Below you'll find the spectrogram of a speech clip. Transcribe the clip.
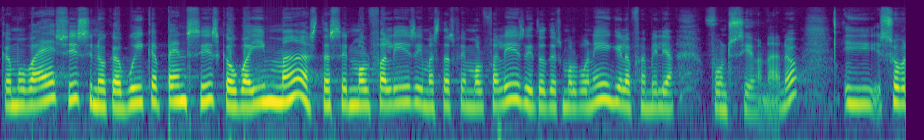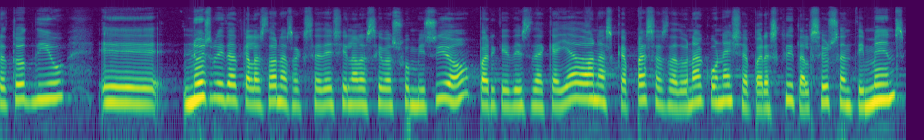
que m'obeeixis, sinó que vull que pensis que obeint-me estàs sent molt feliç i m'estàs fent molt feliç i tot és molt bonic i la família funciona. No? I sobretot diu, eh, no és veritat que les dones accedeixin a la seva submissió perquè des de que hi ha dones capaces de donar a conèixer per escrit els seus sentiments,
